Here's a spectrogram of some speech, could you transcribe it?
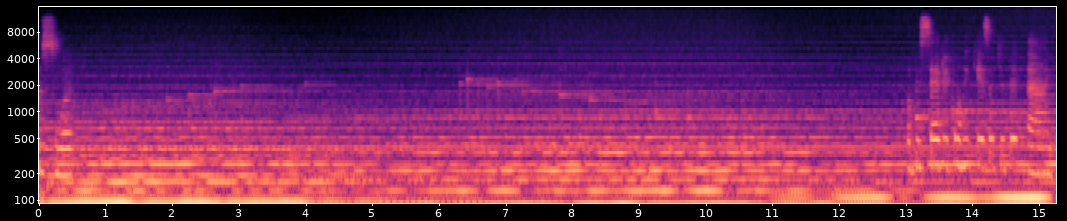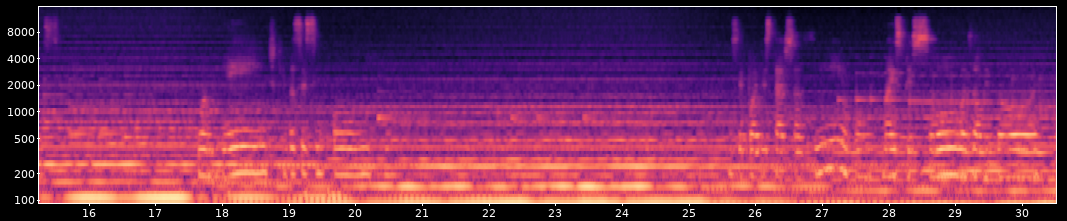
na sua observe com riqueza de detalhes o ambiente que você se encontra. Pode estar sozinho com mais pessoas ao redor.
